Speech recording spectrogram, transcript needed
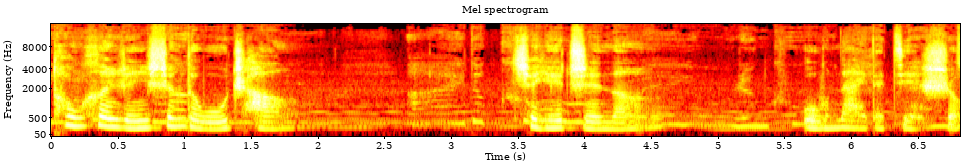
痛恨人生的无常，却也只能无奈的接受。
